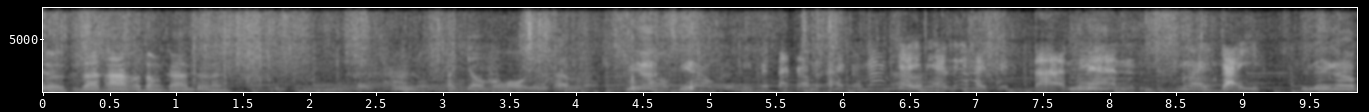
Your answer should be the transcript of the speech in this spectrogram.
เลยสาขาเขาต้องการตัวนั้นอีกที่นี่เลยค่ะลงพระเจ้าก็บอกยังขั้นแหละเรียนเจ้าเรียนเจ้าคือนี่เป็นตะกำให้กำลังใจแม่หรือให้เป็นตาแม่นเมื่อยใจอีเล็กครับ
